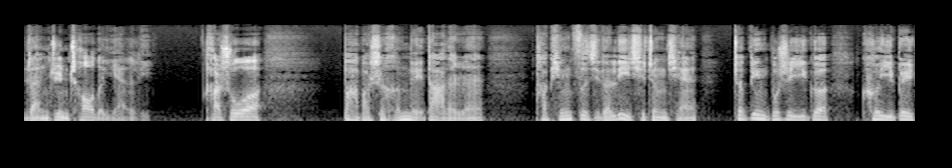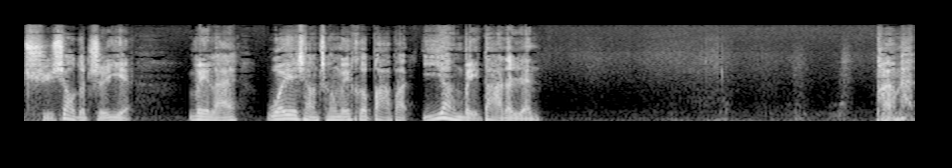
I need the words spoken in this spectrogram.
冉俊超的眼里，他说：“爸爸是很伟大的人，他凭自己的力气挣钱，这并不是一个可以被取笑的职业。未来我也想成为和爸爸一样伟大的人。”朋友们，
